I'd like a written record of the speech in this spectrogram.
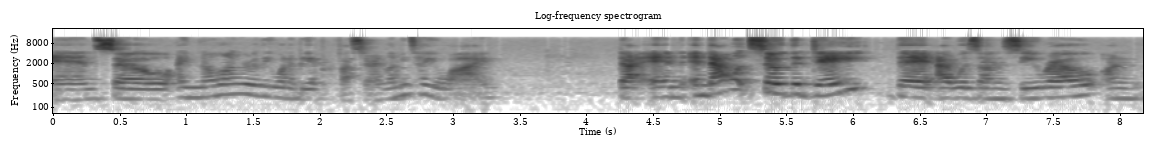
And so I no longer really want to be a professor. And let me tell you why. That and and that was so the day that I was on zero on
